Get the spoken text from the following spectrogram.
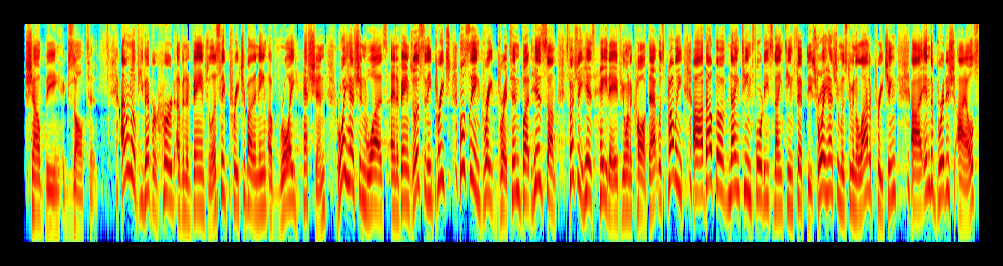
shall be exalted. I don't know if you've ever heard of an evangelist, a preacher by the name of Roy Hession. Roy Hession was an evangelist, and he preached mostly in Great Britain, but his, um, especially his heyday, if you want to call it that, was probably uh, about the 1940s, 1950s. Roy Hession was doing a lot of preaching uh, in the British Isles,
